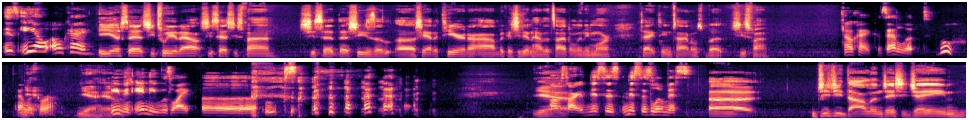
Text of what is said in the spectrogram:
Is Io okay? Io said she tweeted out. She said she's fine. She said that she's a uh, she had a tear in her eye because she didn't have the title anymore, tag team titles, but she's fine. Okay, because that looked, whew, that looked rough. Yeah. Even was- Indi was like, uh, oops. yeah. I'm sorry, Mrs. Mrs. Lumis. Uh, Gigi Dolan, Jacy Jayne,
